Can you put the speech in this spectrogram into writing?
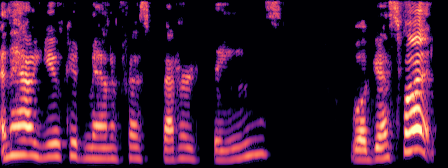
and how you could manifest better things? Well, guess what?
